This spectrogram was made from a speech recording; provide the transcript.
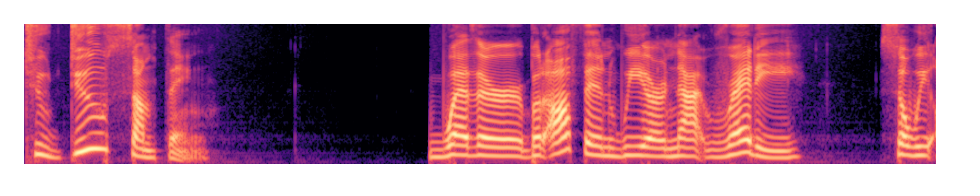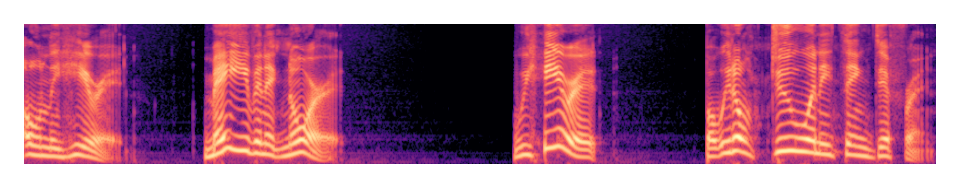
to do something. Whether, but often we are not ready, so we only hear it, may even ignore it. We hear it, but we don't do anything different.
